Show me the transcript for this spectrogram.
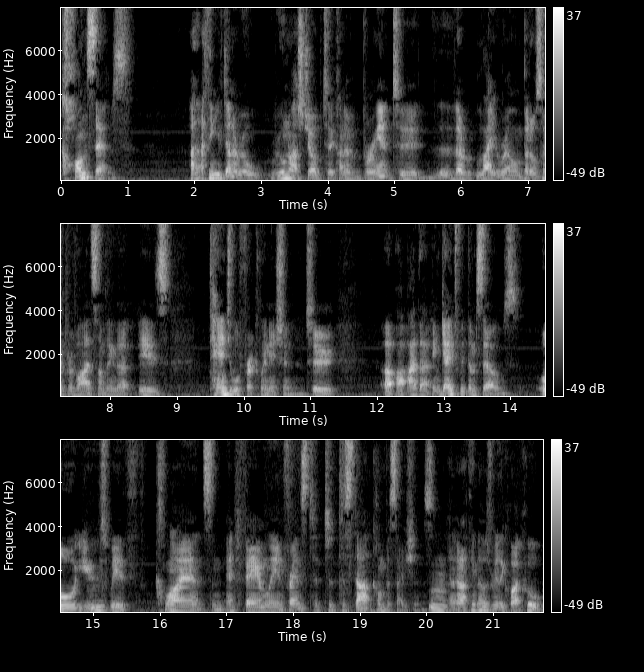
concepts. I, I think you've done a real, real nice job to kind of bring it to the lay realm, but also provide something that is tangible for a clinician to uh, either engage with themselves or use with clients and, and family and friends to, to, to start conversations. And, and I think that was really quite cool.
